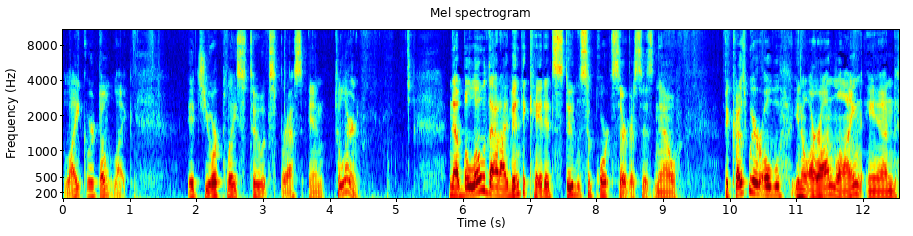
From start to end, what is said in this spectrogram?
like or don't like. It's your place to express and to learn. Now, below that, I've indicated student support services. Now, because we're you know, are online and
